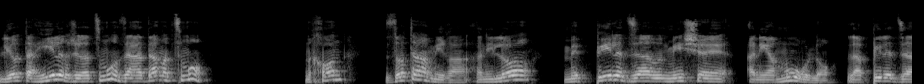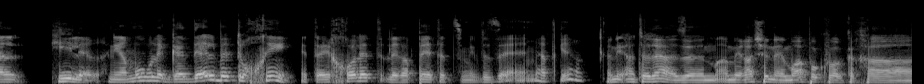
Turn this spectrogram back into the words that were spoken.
להיות ההילר של עצמו, זה האדם עצמו. נכון? זאת האמירה. אני לא מפיל את זה על מי שאני אמור לו, להפיל את זה על הילר. אני אמור לגדל בתוכי את היכולת לרפא את עצמי, וזה מאתגר. אני, אתה יודע, זו אמירה שנאמרה פה כבר ככה,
